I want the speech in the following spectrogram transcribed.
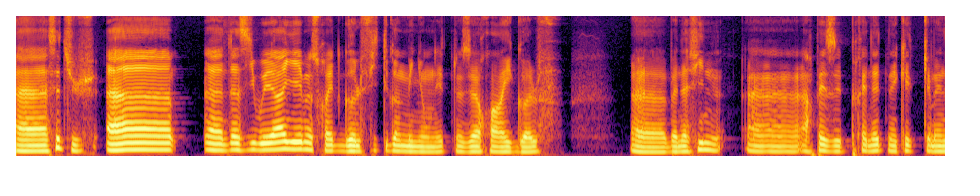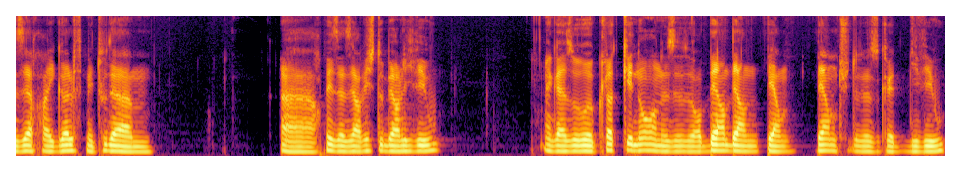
Euh, sais-tu euh, euh, Da ziwea ye meus c'hoet golfit gant mignonnet, neus ur c'hoari golf. Euh, ben a fin, euh, ar pez e prenet ne ket kemenzer c'hoari golf, met tout da... um, ar pez a zervich d'ober liveoù. Hag a zo klok kenan neus ur bern, bern, bern, bern tu deus gret liveoù.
